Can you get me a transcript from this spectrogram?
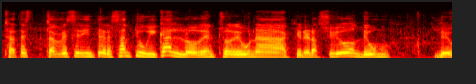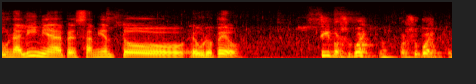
tal vez sería interesante ubicarlo dentro de una generación, de, un, de una línea de pensamiento europeo. Sí, por supuesto, por supuesto.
